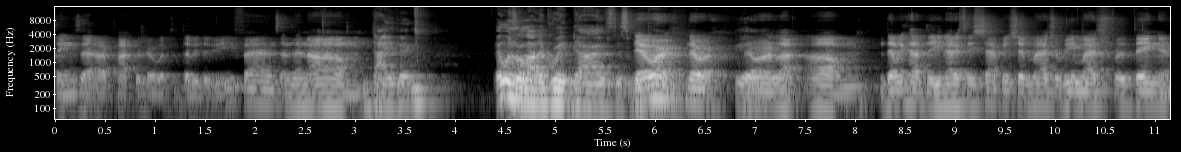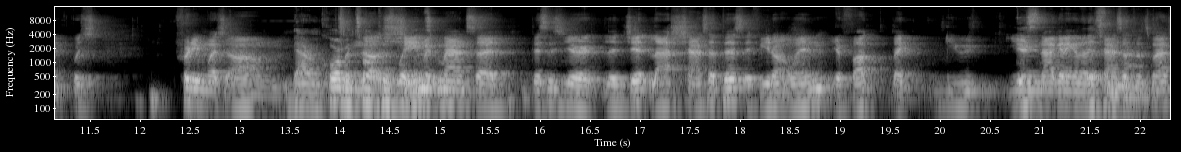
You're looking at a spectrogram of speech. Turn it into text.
things that are popular with the WWE fans. And then um, diving. It was a lot of great dives this week. there were, there were, Yeah. there were a lot. Um, then we have the United States Championship match, a rematch for the thing, and which pretty much um, Baron Corbin no, talked his way Shane. McMahon said, "This is your legit last chance at this. If you don't win, you're fucked. Like you, you're It's- not getting another chance at this match."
